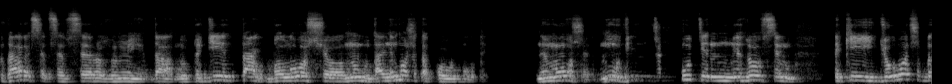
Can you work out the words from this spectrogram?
зараз я це все розумію. Да, ну тоді так було, що ну та не може такого бути. Не може. Ну він же Путін не зовсім такий ідіот, щоб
